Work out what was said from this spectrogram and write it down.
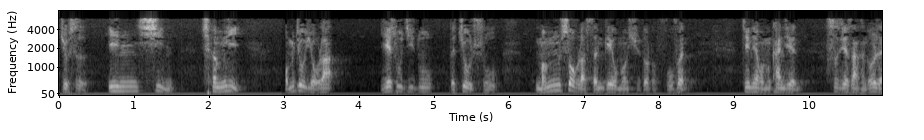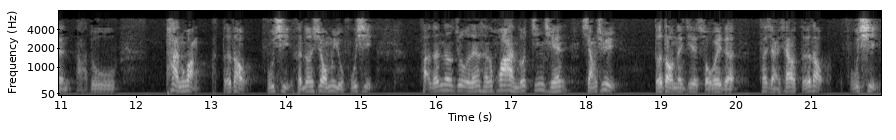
就是因信称义，我们就有了。耶稣基督的救赎，蒙受了神给我们许多的福分。今天我们看见世界上很多人啊，都盼望得到福气，很多人希望我们有福气。他人呢，就人很花很多金钱想去得到那些所谓的，他想想要得到福气。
